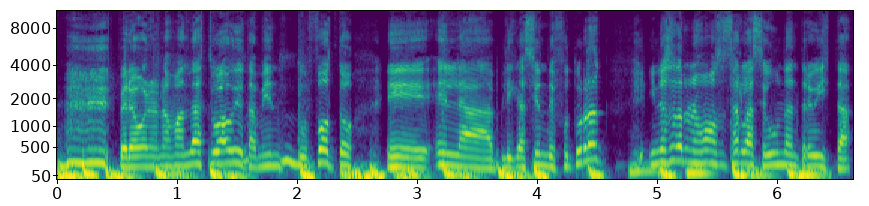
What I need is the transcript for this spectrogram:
Pero bueno, nos mandás tu audio, también tu foto eh, en la aplicación de Futurock. Y nosotros nos vamos a hacer la segunda entrevista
